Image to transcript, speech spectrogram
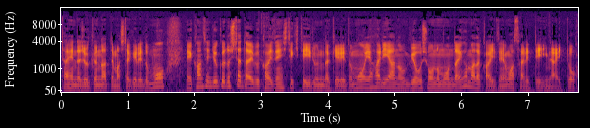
大変な状況になってましたけれども、感染状況としてはだいぶ改善してきているんだけれども、やはりあの病床の問題がまだ改善はされていないと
